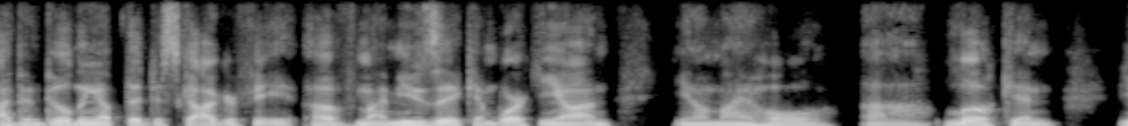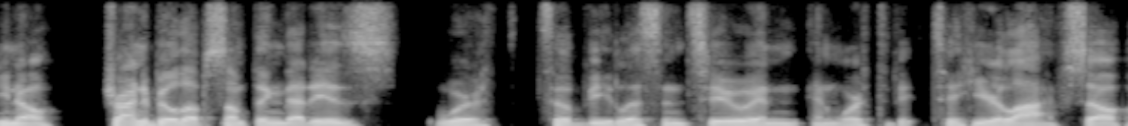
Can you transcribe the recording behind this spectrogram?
I've been building up the discography of my music and working on, you know, my whole uh, look and, you know, trying to build up something that is worth to be listened to and, and worth to, be, to hear live. So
